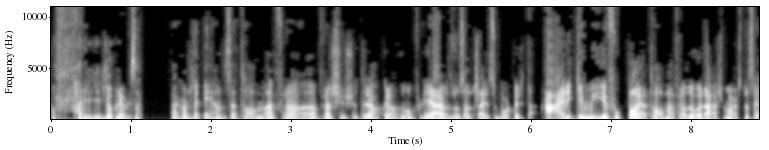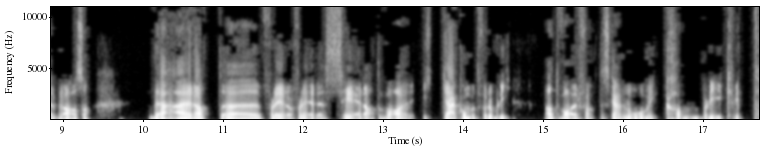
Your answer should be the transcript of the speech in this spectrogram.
Forferdelig opplevelse. Det er kanskje det eneste jeg tar med fra, fra 2023 akkurat nå, fordi jeg er jo tross alt Skeid-supporter. Det er ikke mye fotball jeg tar med fra det året her som har vært spesielt bra, altså. Det er at uh, flere og flere ser at VAR ikke er kommet for å bli. At VAR faktisk er noe vi kan bli kvitt.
